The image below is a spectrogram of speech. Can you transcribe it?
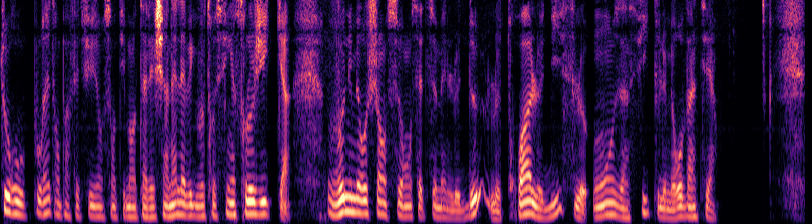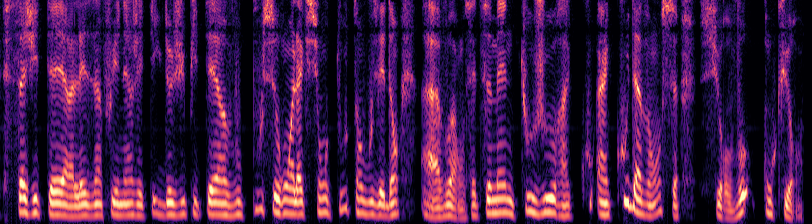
Taureau pour être en parfaite fusion sentimentale et charnelle avec votre signe astrologique. Vos numéros chance seront cette semaine le 2, le 3, le 10, le 11 ainsi que le numéro 21. Sagittaire, les influx énergétiques de Jupiter vous pousseront à l'action tout en vous aidant à avoir en cette semaine toujours un coup, d'avance sur vos concurrents.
